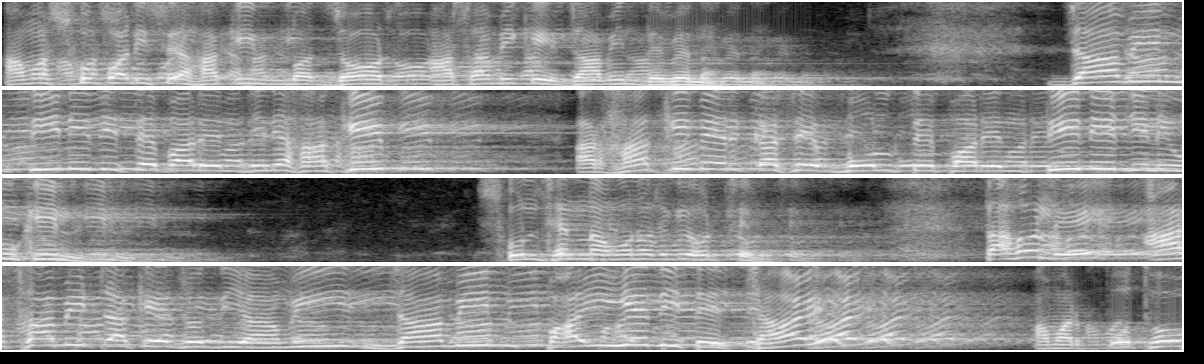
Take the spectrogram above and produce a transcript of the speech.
আমার সুপারিশে হাকিম বা জজ আসামিকে জামিন দেবে না। জামিন তিনি দিতে পারেন যিনি হাকিম আর হাকিমের কাছে বলতে পারেন তিনি যিনি উকিল। শুনছেন না মনোযোগী হচ্ছেন? তাহলে আসামিটাকে যদি আমি জামিন পাইয়ে দিতে চাই আমার প্রথম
